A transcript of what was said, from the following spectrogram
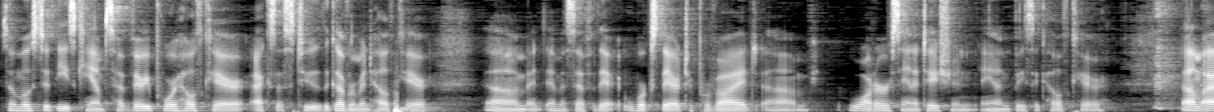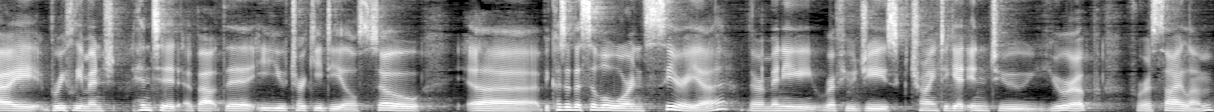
So most of these camps have very poor health care, access to the government health care, um, and MSF there, works there to provide um, water, sanitation, and basic health care. Um, I briefly hinted about the EU Turkey deal. So, uh, because of the civil war in Syria, there are many refugees trying to get into Europe for asylum.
